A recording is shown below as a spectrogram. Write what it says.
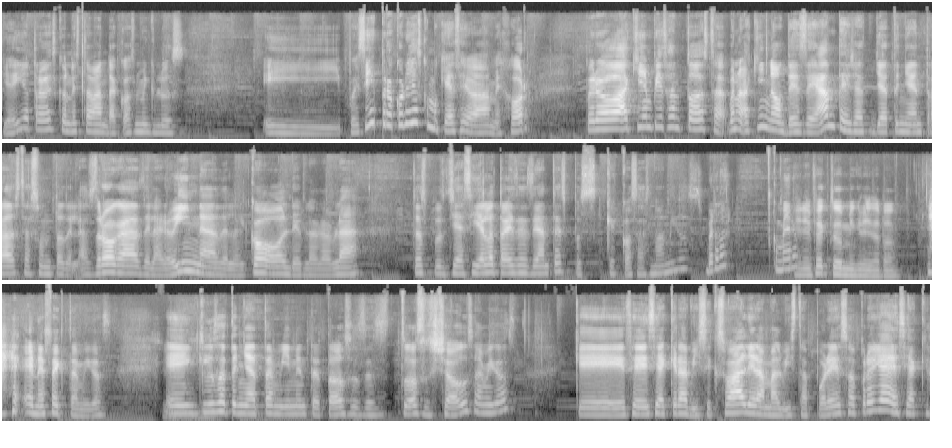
Y ahí otra vez con esta banda, Cosmic Blues. Y pues sí, pero con ellos como que ya se llevaba mejor. Pero aquí empiezan todo esta... Bueno, aquí no, desde antes ya, ya tenía entrado este asunto de las drogas, de la heroína, del alcohol, de bla, bla, bla. Entonces, pues ya si ya lo traes desde antes, pues qué cosas, ¿no, amigos? ¿Verdad? ¿Cómo era? En efecto, mi querida Pau. en efecto, amigos. Sí, E sí, incluso tenía también entre todos sus, todos sus shows, amigos, que se decía que era bisexual y era mal vista por eso, pero ella decía que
